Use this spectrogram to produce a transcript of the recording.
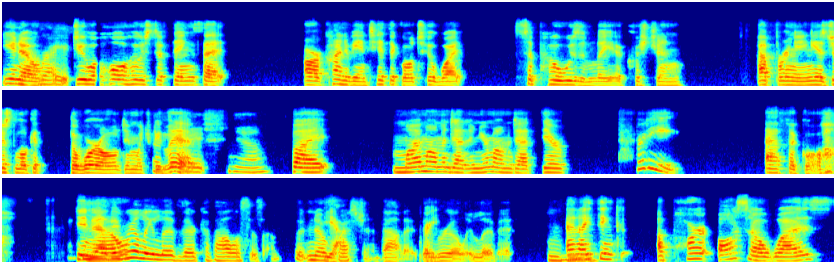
you know, Right. do a whole host of things that are kind of antithetical to what supposedly a Christian upbringing is. Just look at the world in which we That's live right. Yeah. but my mom and dad and your mom and dad they're pretty ethical you yeah, they really live their Catholicism, but no Yeah. question about it. They Right. really live it. and i Mhm. think a part also was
